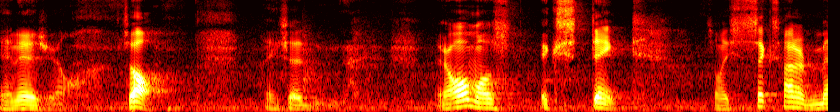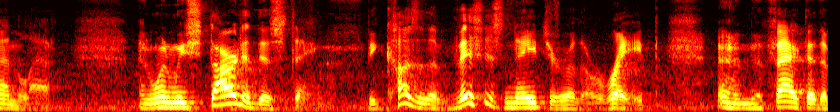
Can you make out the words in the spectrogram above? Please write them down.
in Israel. So, they said, they're almost extinct. There's only 600 men left. And when we started this thing, because of the vicious nature of the rape and the fact that the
